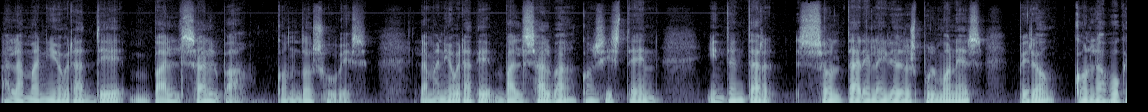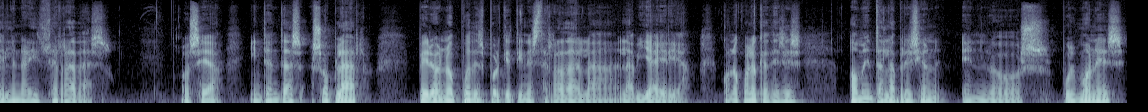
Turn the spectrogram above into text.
a la maniobra de Valsalva, con dos Vs. La maniobra de Valsalva consiste en intentar soltar el aire de los pulmones, pero con la boca y la nariz cerradas. O sea, intentas soplar, pero no puedes porque tienes cerrada la, vía aérea. Con lo cual lo que haces es aumentar la presión en los pulmones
